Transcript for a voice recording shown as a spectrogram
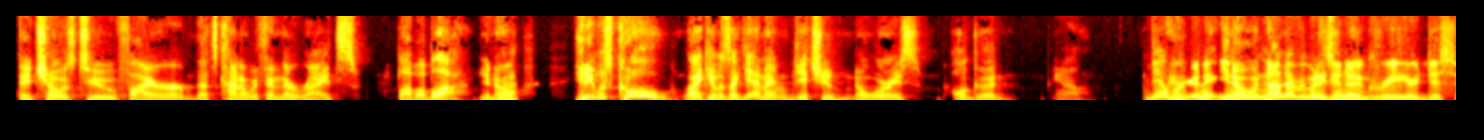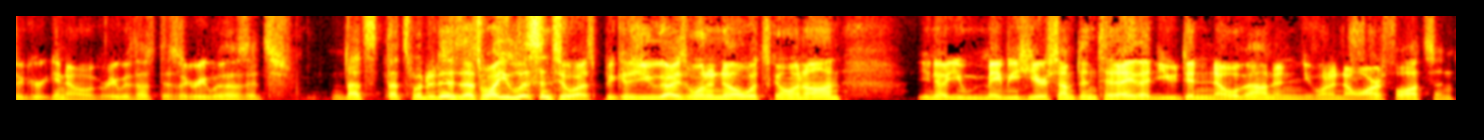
They chose to fire her. That's kind of within their rights. Blah blah blah. You know, Yeah. he was cool. Like it was like, yeah, man, get you. No worries. All good. You know. Yeah, we're gonna, you know, not everybody's gonna agree or disagree, you know, agree with us, disagree with us. It's that's that's what it is. That's why you listen to us because you guys want to know what's going on. You know, you maybe hear something today that you didn't know about and you want to know our thoughts and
